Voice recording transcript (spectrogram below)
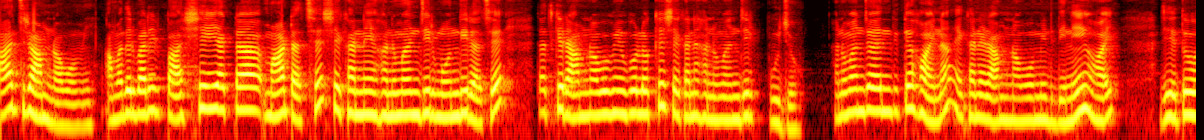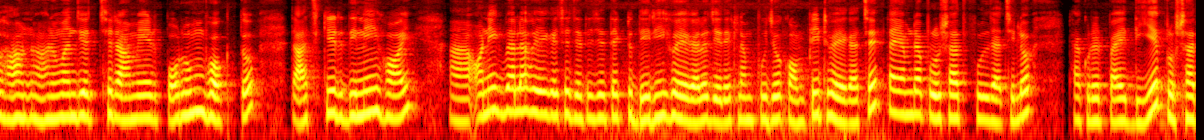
আজ রামনবমী। আমাদের বাড়ির পাশেই একটা মাঠ আছে, সেখানে হনুমানজির মন্দির আছে। আজকে রামনবমী উপলক্ষে সেখানে হনুমানজির পুজো। হনুমান জয়ন্তীতে হয় না, এখানে রামনবমীর দিনেই হয়। যেহেতু হান- হনুমানজি হচ্ছে রামের পরম ভক্ত, তো আজকের দিনেই হয়। অনেক বেলা হয়ে গেছে, যেতে যেতে একটু দেরি হয়ে গেল, যে দেখলাম পুজো কমপ্লিট হয়ে গেছে, তাই আমরা প্রসাদ ফুল যাচ্ছিল ঠাকুরের পায়ে দিয়ে প্রসাদ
